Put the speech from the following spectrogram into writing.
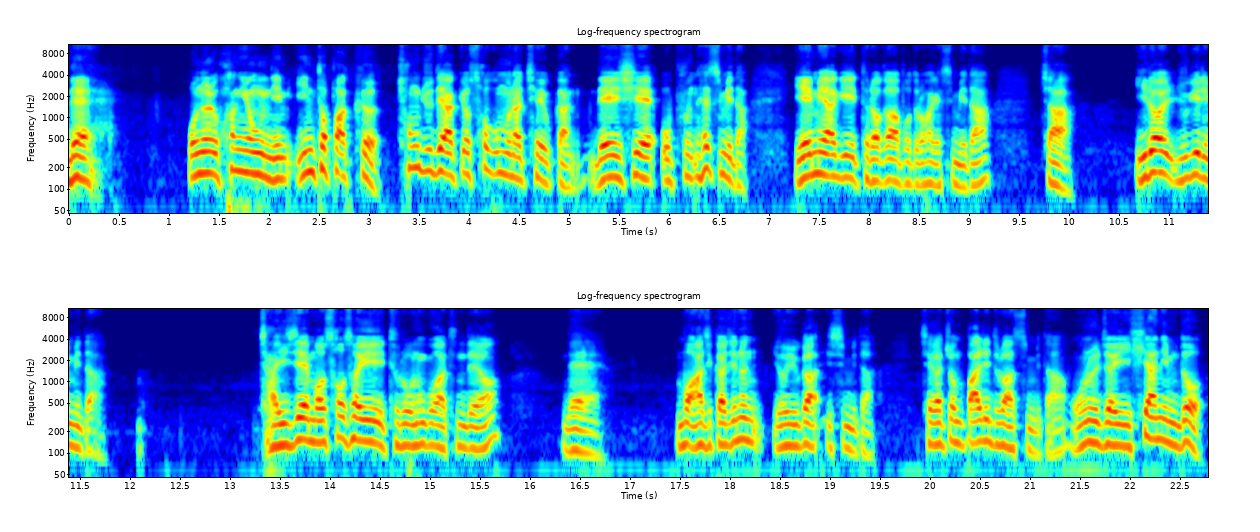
네. 오늘 황용님 인터파크 청주대학교 서구문화체육관 4시에 오픈했습니다. 예매하기 들어가 보도록 하겠습니다. 자, 1월 6일입니다. 자, 이제 뭐 서서히 들어오는 것 같은데요. 네. 뭐 아직까지는 여유가 있습니다. 제가 좀 빨리 들어왔습니다. 오늘 저희 희아님도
